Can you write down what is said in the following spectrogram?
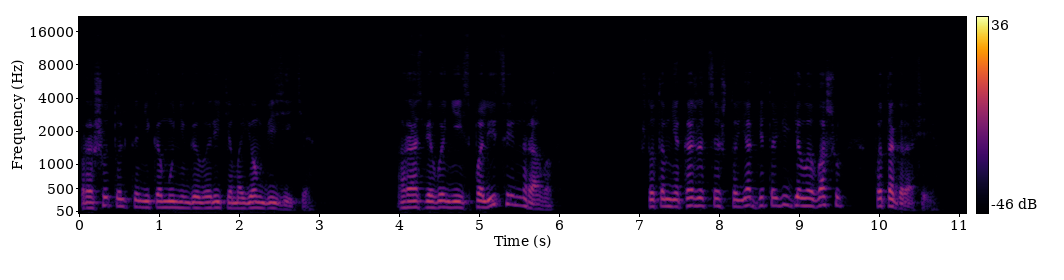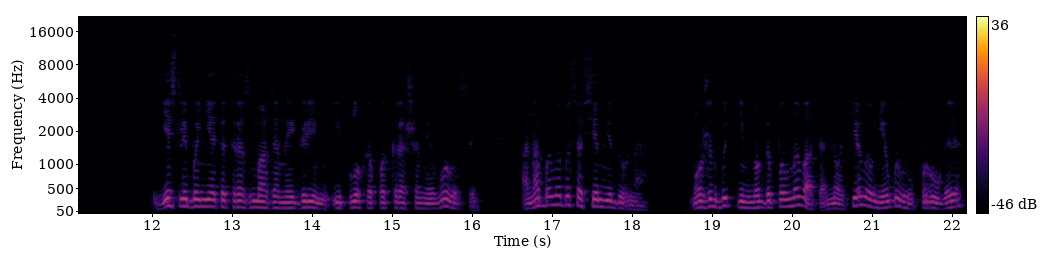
Прошу только никому не говорить о моем визите». «Разве вы не из полиции нравов?» Что-то мне кажется, что я где-то видела вашу фотографию. Если бы не этот размазанный грим и плохо покрашенные волосы, она была бы совсем не дурна. Может быть, немного полновата, но тело у нее было упругое,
